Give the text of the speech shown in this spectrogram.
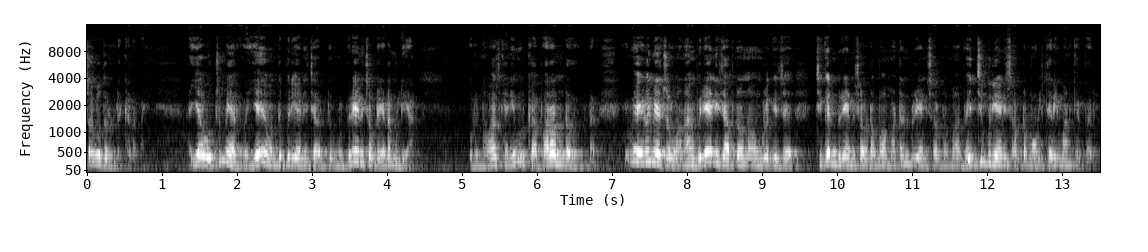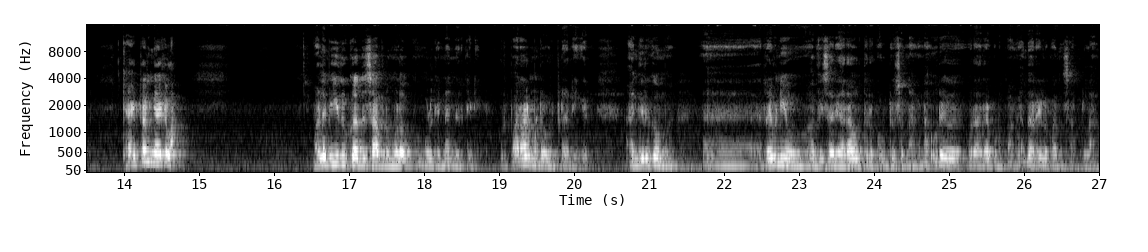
சகோதரருடைய கடமை. ஐயா ஒற்றுமையாக இருக்கும். ஏன் வந்து பிரியாணி சாப்பிட்டு உங்களுக்கு பிரியாணி சாப்பிட இடம் இல்லையா? ஒரு நவாஸ்கனி ஒரு க பாராளுமன்ற உறுப்பினர். இப்போ எளிமையாக சொல்லலாம். நாங்கள் பிரியாணி சாப்பிட்டோன்னு உங்களுக்கு சிக்கன் பிரியாணி சாப்பிட்டோமா மட்டன் பிரியாணி சாப்பிட்டோமா வெஜ் பிரியாணி சாப்பிட்டோமா உங்களுக்கு தெரியுமான்னு கேட்பார் கேட்டாலும் கேட்கலாம். மலை மீது உட்காந்து சாப்பிடும் அளவுக்கு உங்களுக்கு என்ன நெருக்கடி ஒரு பாராளுமன்ற உறுப்பினர் நீங்கள் அங்கே இருக்கும் ரெவன்யூ ஆஃபீஸர் யாராவது ஒருத்தரை கூப்பிட்டு சொன்னாங்கன்னா ஒரு ஒரு அறை கொடுப்பாங்க. அந்த அறையில் உட்காந்து சாப்பிடலாம்.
